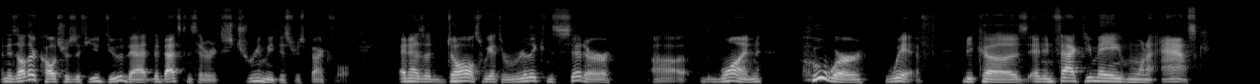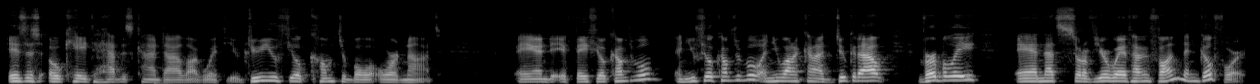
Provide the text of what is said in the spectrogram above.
And there's other cultures, if you do that, that that's considered extremely disrespectful. And as adults, we have to really consider uh, one, who we're with because and in fact you may even want to ask is this okay to have this kind of dialogue with you? Do you feel comfortable or not? And if they feel comfortable and you feel comfortable and you want to kind of duke it out verbally and that's sort of your way of having fun then go for it.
